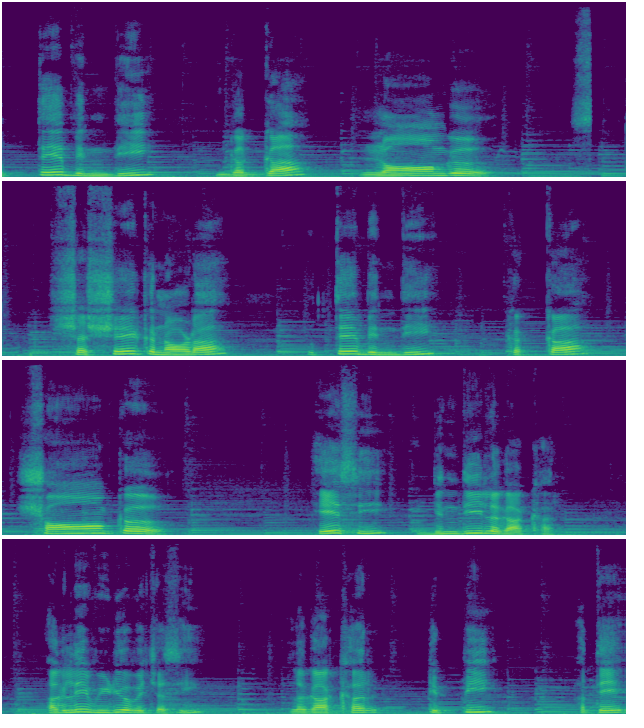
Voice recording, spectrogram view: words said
ਉੱਤੇ ਬਿੰਦੀ, ਗੱਗਾ, ਲੌਂਗ। ਸ਼ਸ਼ੇ ਕਨੌੜਾ ਉੱਤੇ ਬਿੰਦੀ, ਕੱਕਾ, ਸ਼ੌਂਕ। ਇਹ ਸੀ ਬਿੰਦੀ ਲਗਾਖਰ। ਅਗਲੀ ਵੀਡੀਓ ਵਿੱਚ ਅਸੀਂ ਲਗਾਖਰ, ਟਿੱਪੀ ਅਤੇ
